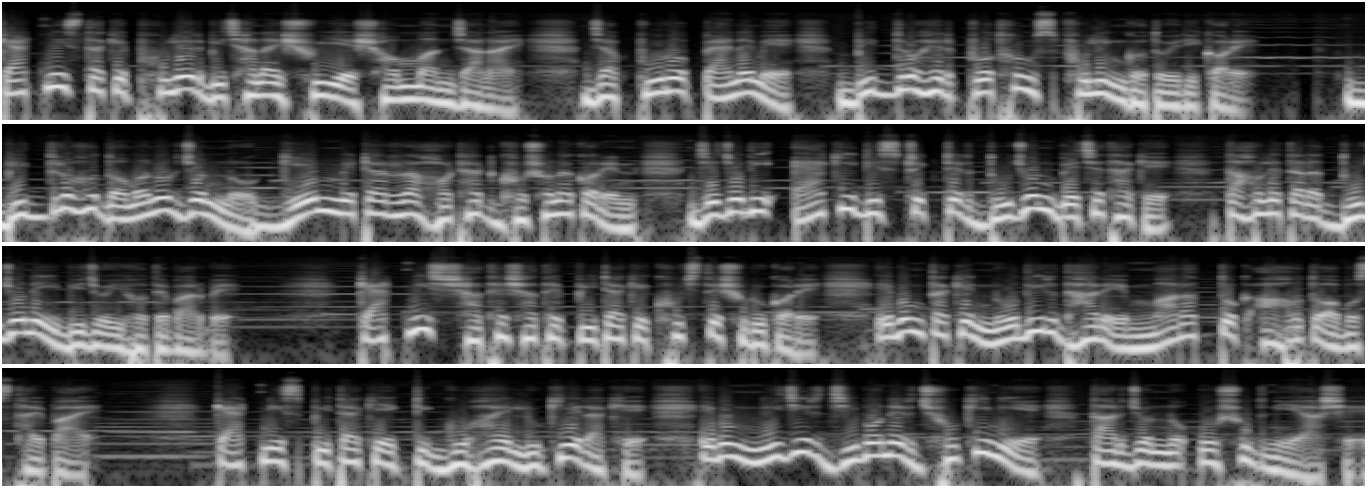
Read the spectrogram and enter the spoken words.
ক্যাটনিস তাকে ফুলের বিছানায় শুইয়ে সম্মান জানায়, যা পুরো প্যানেমে বিদ্রোহের প্রথম স্ফুলিঙ্গ তৈরি করে। বিদ্রোহ দমানোর জন্য গেম মেটাররা হঠাৎ ঘোষণা করেন যে যদি একই ডিস্ট্রিক্টের দুজন বেঁচে থাকে, তাহলে তারা দুজনেই বিজয়ী হতে পারবে। ক্যাটনিস সাথে সাথে পিটাকে খুঁজতে শুরু করে এবং তাকে নদীর ধারে মারাত্মক আহত অবস্থায় পায়। ক্যাটনিস পিটাকে একটি গুহায় লুকিয়ে রাখে এবং নিজের জীবনের ঝুঁকি নিয়ে তার জন্য ওষুধ নিয়ে আসে।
